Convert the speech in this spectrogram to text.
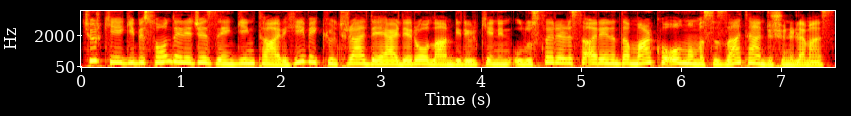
Türkiye gibi son derece zengin tarihi ve kültürel değerleri olan bir ülkenin uluslararası arenada marka olmaması zaten düşünülemez.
